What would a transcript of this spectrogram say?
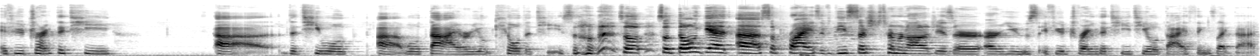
if you drank the tea uh, the tea will uh, will die or you'll kill the tea. So so so don't get uh, surprised if these such terminologies are, are used. If you drain the tea, tea will die, things like that.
